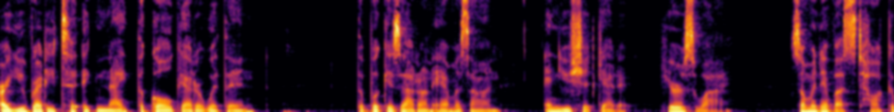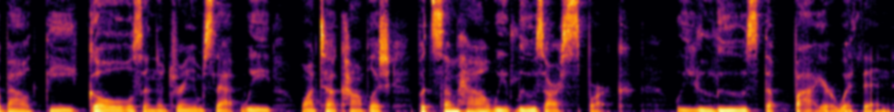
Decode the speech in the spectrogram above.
Are you ready to ignite the goal getter within? The book is out on Amazon and you should get it. Here's why. So many of us talk about the goals and the dreams that we want to accomplish, but somehow we lose our spark. We lose the fire within.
